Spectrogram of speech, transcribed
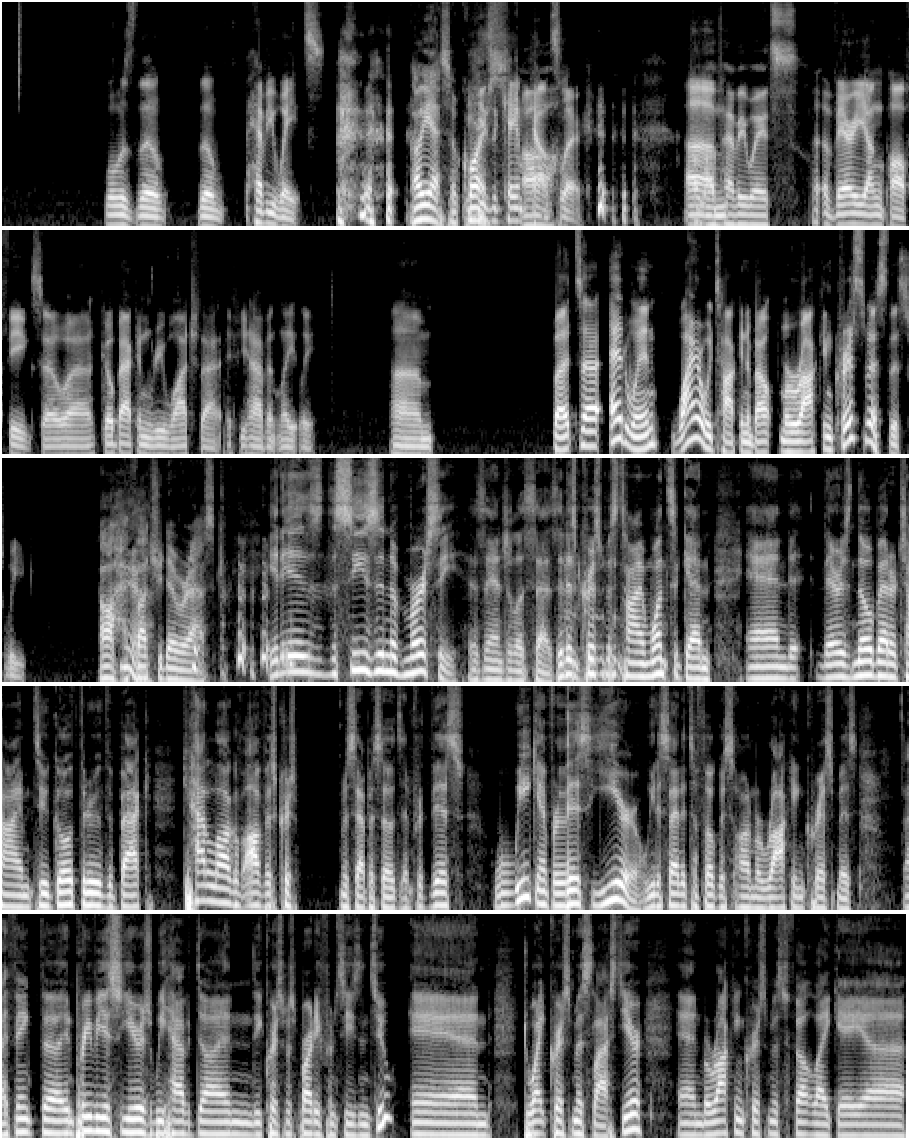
What was the the heavyweights? Oh yes, of course. He's a camp Oh. counselor. I love um, heavyweights. a very young Paul Feig. So uh, go back and rewatch that if you haven't lately. Um, but uh, Edwin, why are we talking about Moroccan Christmas this week? Oh, I thought you'd never ask. it is the season of mercy, as Angela says. It is Christmas time once again, and there is no better time to go through the back catalog of Office Christmas episodes. And for this week and for this year, we decided to focus on Moroccan Christmas. I think the in previous years we have done the Christmas party from season two and Dwight Christmas last year, and Moroccan Christmas felt like a. Uh,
